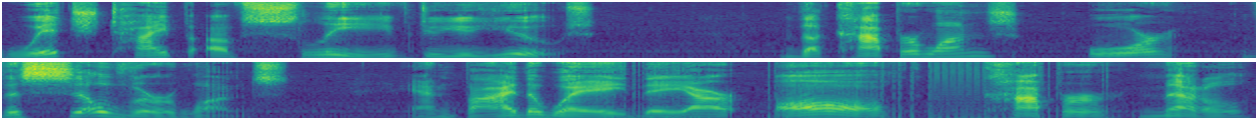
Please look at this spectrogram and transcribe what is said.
which type of sleeve do you use? The copper ones or the silver ones? And by the way, they are all copper metal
